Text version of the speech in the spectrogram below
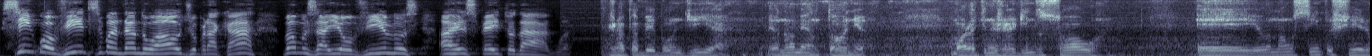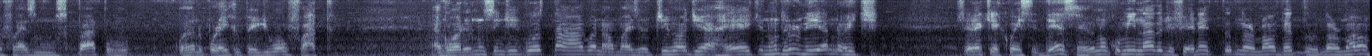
Cinco ouvintes mandando áudio para cá. Vamos aí ouvi-los a respeito da água. JB, bom dia. Meu nome é Antônio. Moro aqui no Jardim do Sol. É, eu não sinto cheiro. Faz uns quatro anos por aí que eu perdi o olfato. Agora eu não senti gosto da água não, mas eu tive uma diarreia que não dormi à noite. Será que é coincidência? Eu não comi nada diferente, tudo normal, dentro do normal.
